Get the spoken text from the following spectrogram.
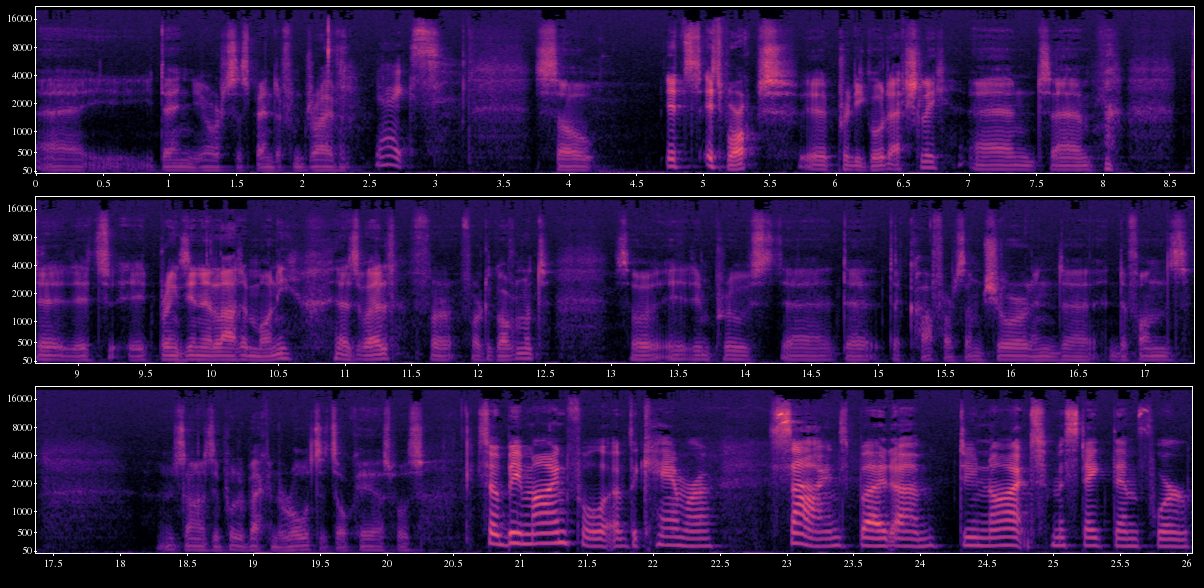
Uh, then you're suspended from driving. Yikes! So it's it's worked uh, pretty good actually, and um, it it brings in a lot of money as well for, for the government, so it improves the, the, the coffers. I'm sure in the the funds, as long as they put it back in the roads, it's okay, I suppose. So be mindful of the camera signs, but um, do not mistake them for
